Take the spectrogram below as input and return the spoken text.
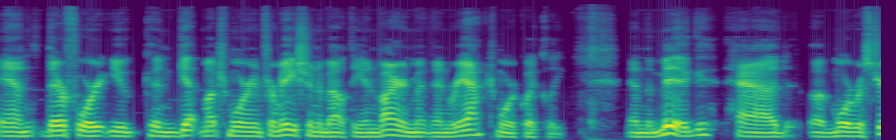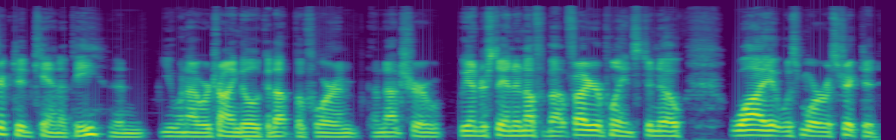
and therefore you can get much more information about the environment and react more quickly. And the MiG had a more restricted canopy, and you and I were trying to look it up before, and I'm not sure we understand enough about fighter planes to know why it was more restricted.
